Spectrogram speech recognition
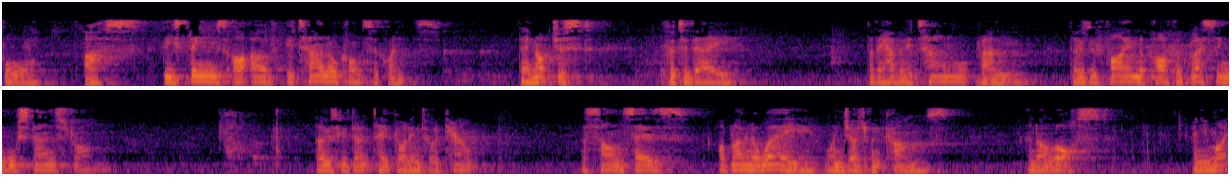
for us. These things are of eternal consequence. They're not just for today, but they have an eternal value. Those who find the path of blessing will stand strong. Those who don't take God into account, the psalm says, are blown away when judgment comes and are lost. And you might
